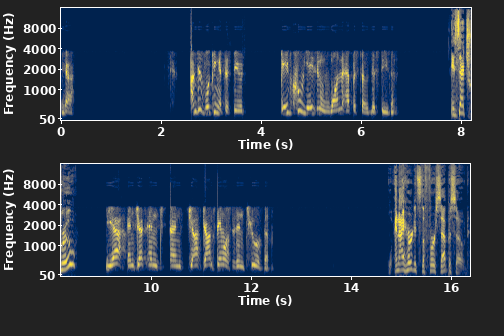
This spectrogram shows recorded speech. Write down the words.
Yeah. I'm just looking at this dude. Dave Coulier's in one episode this season. Is that true? Yeah, and Jess and and John, John Stamos is in two of them. And I heard it's the first episode.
